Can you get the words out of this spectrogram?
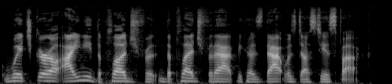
which girl? I need the pledge for the pledge for that because that was dusty as fuck.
